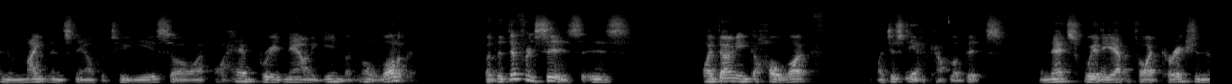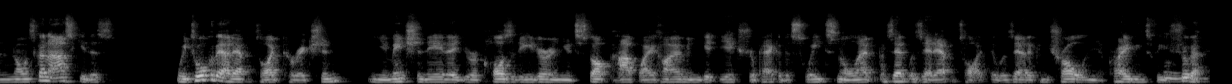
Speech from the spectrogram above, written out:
in maintenance now for two years, so I, I have bread now and again, but not a lot of it. But the difference is, is I don't eat the whole loaf. I just eat yeah. a couple of bits. And that's where the appetite correction, and I was going to ask you this. We talk about appetite correction, and you mentioned there that you're a closet eater and you'd stop halfway home and get the extra packet of sweets and all that because that was that appetite that was out of control and your cravings for your mm. sugar.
